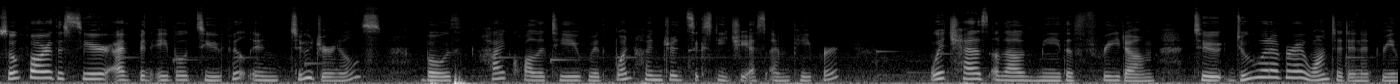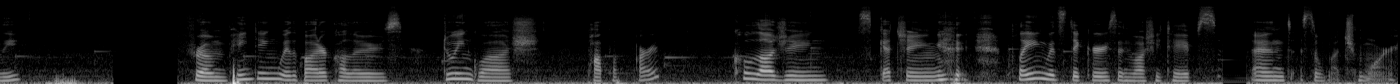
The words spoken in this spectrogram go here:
So far this year, I've been able to fill in two journals, both high quality with 160 GSM paper, which has allowed me the freedom to do whatever I wanted in it really. From painting with watercolors, doing gouache, pop-up art, collaging, sketching, playing with stickers and washi tapes, and so much more.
